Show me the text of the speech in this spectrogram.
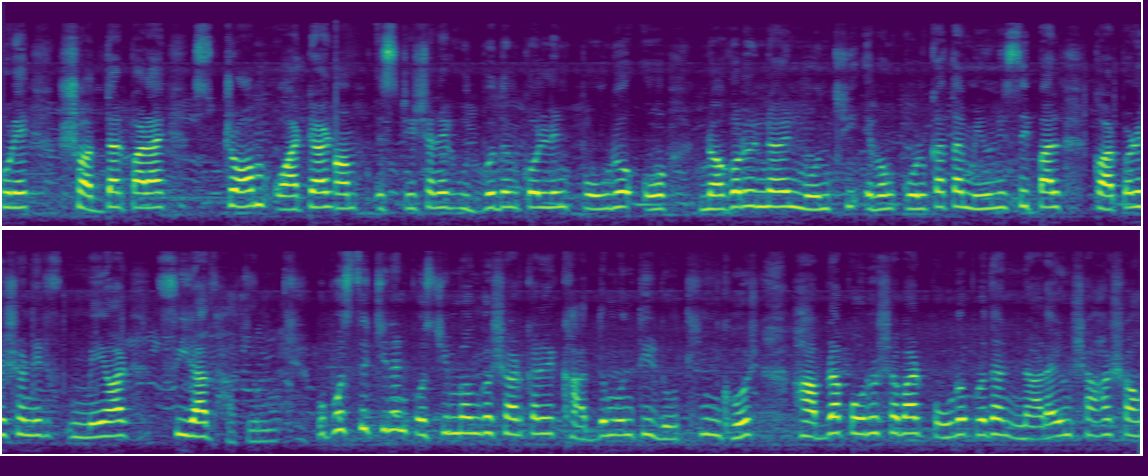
করে সর্দারপাড়ায় স্ট্রম ওয়াটার পাম্প স্টেশনের উদ্বোধন করলেন পৌর ও নগর উন্নয়ন মন্ত্রী এবং কলকাতা মিউনিসিপাল কর্পোরেশনের মেয়র ফিরাদ হাকিম। উপস্থিত ছিলেন পশ্চিমবঙ্গ সরকারের খাদ্যমন্ত্রী রথিন ঘোষ। হাবড়া পৌরসভার পৌরপ্রধান নারায়ণ সাহা সহ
